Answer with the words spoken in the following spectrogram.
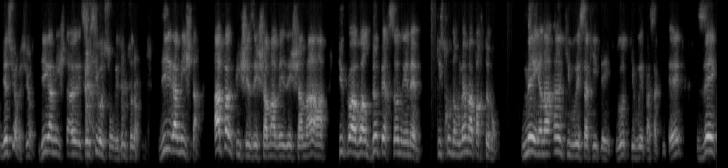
bien sûr, bien sûr. Euh, c'est aussi le son, les ondes sonores. Dis la Mishnah, tu peux avoir deux personnes les mêmes qui se trouvent dans le même appartement. Mais il y en a un qui voulait s'acquitter, l'autre qui ne voulait pas s'acquitter. Celui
